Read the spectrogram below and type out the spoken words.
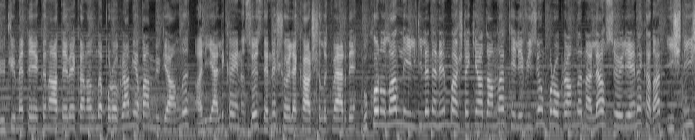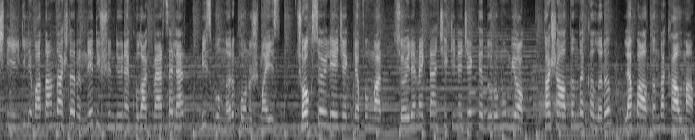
Hükümete yakın ATV kanalında program yapan Müge Anlı, Ali Yerlikaya'nın sözlerine şöyle karşılık verdi. Bu konularla ilgilenen en baştaki adamlar televizyon programlarına laf söyleyene kadar işleyişle ilgili vatandaşların ne düşündüğüne kulak verseler biz bunları konuşmayız. Çok söyleyecek lafım var. Söylemekten çekinecek de durumum yok. Taş altında kalırım, laf altında kalmam.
